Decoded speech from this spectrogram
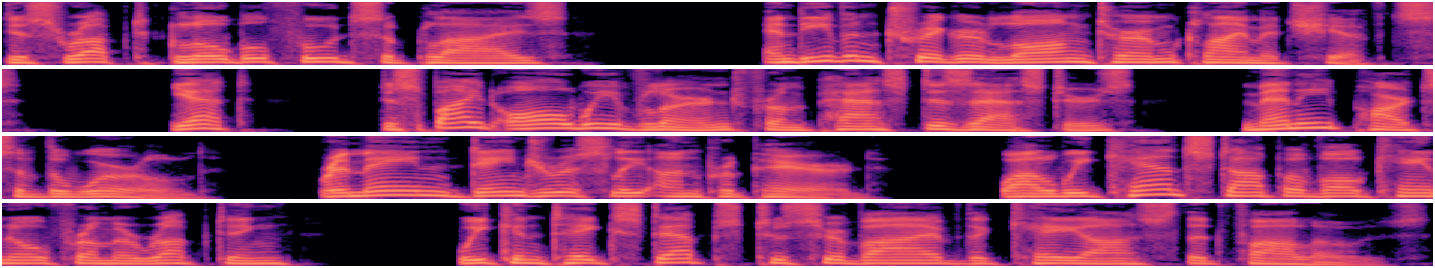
disrupt global food supplies, and even trigger long-term climate shifts. Yet, Despite all we've learned from past disasters, many parts of the world remain dangerously unprepared. While we can't stop a volcano from erupting, we can take steps to survive the chaos that follows.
